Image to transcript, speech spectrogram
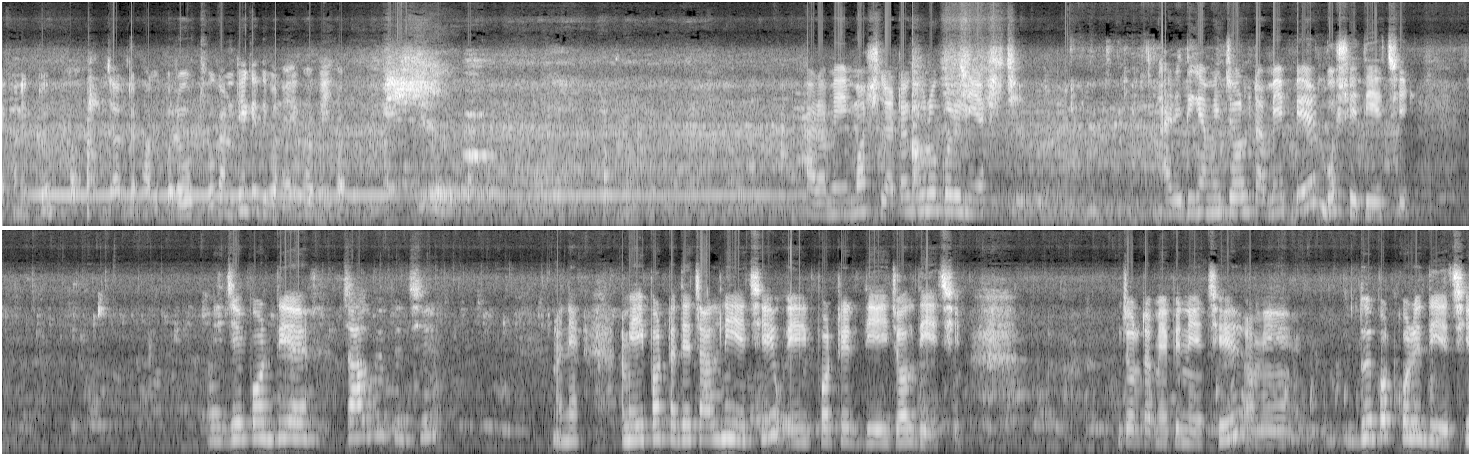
এখন একটু জালটা ভালো করে উঠুক, আমি ঢেকে দিব না এইভাবেই হবে। আর আমি মশলাটা গুঁড়ো করে নিয়ে আসছি। আর এদিকে আমি জলটা মেপে বসিয়ে দিয়েছি। আমি যে পট দিয়ে চাল মেপেছি মানে আমি এই পটটা দিয়ে চাল নিয়েছি, এই পটের দিয়েই জল দিয়েছি। জলটা মেপে নিয়েছি, আমি দুই পট করে দিয়েছি।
